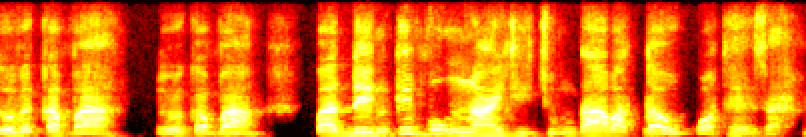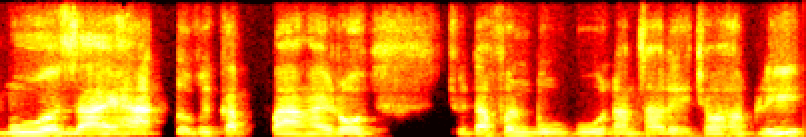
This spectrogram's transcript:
đối với cặp vàng đối với cặp vàng và đến cái vùng này thì chúng ta bắt đầu có thể giải, mua dài hạn đối với cặp vàng này rồi. Chúng ta phân bổ vốn làm sao để cho hợp lý.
